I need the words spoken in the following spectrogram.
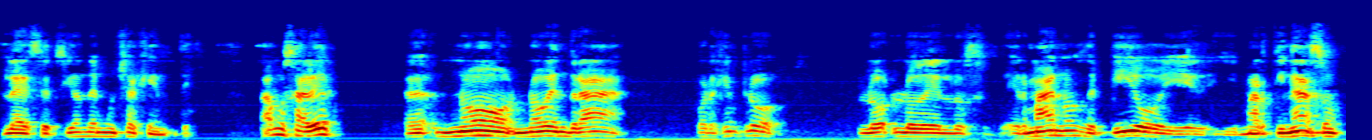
decepción de mucha gente. Vamos a ver, eh, no, no vendrá, por ejemplo, lo, de los hermanos de Pío y, Martinazo,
